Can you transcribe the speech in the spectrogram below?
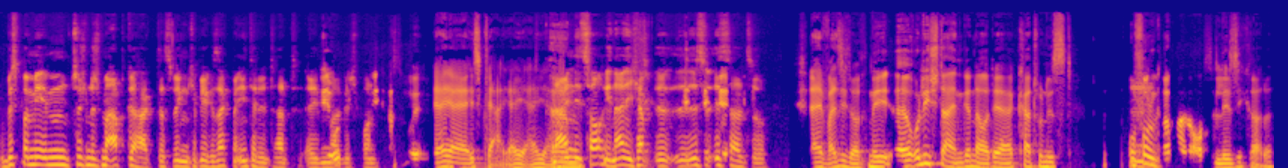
Du bist bei mir eben zwischendurch mal abgehackt, deswegen, ich habe ja gesagt, mein Internet hat äh, mal gesponnen. Ja, ja, ja, ist klar, ja, ja, ja. Nein, sorry, nein, ich habe, äh, ist, ist halt so. Nein, weiß ich doch. Nee, äh, Uli Stein, genau, der Cartoonist. Und Mhm. Fotograf halt auch, lese ich gerade.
